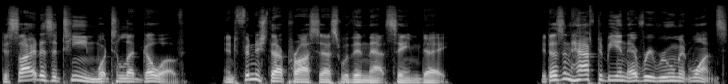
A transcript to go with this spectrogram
Decide as a team what to let go of, and finish that process within that same day. It doesn't have to be in every room at once.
